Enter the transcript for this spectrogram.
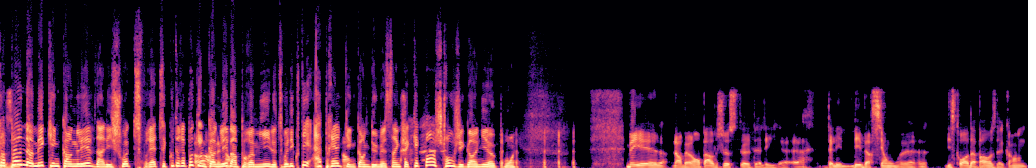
T'as pas nommé King Kong Live dans les choix que tu ferais. Tu n'écouterais pas King Ah, Kong ben Live non. en premier. là. Tu vas l'écouter après le Non. King Kong 2005. Fait que quelque part, je trouve que j'ai gagné un point. Mais euh, non, ben, on parle juste de, de les, euh, de les, les versions, euh, l'histoire de base de Kong.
